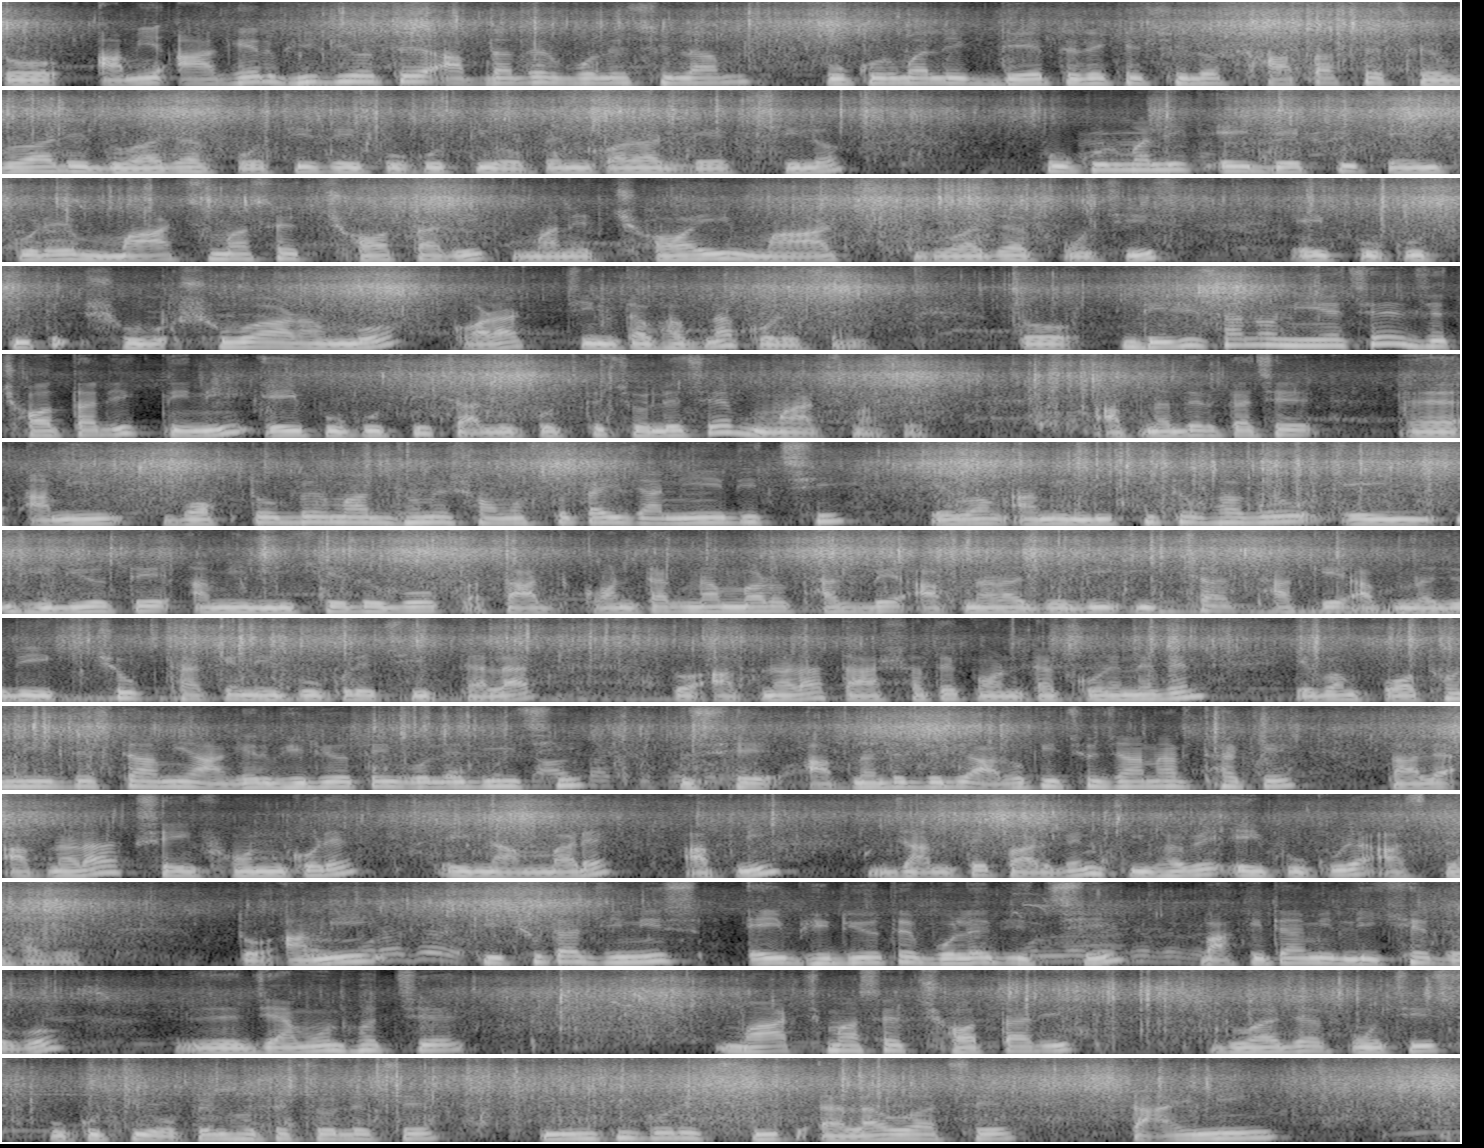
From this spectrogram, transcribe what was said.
তো আমি আগের ভিডিওতে আপনাদের বলেছিলাম, পুকুর মালিক ডেট রেখেছিল সাতাশে ফেব্রুয়ারি দু হাজার পঁচিশ, এই পুকুরটি ওপেন করার ডেট ছিল। পুকুর মালিক এই ডেটটি চেঞ্জ করে মার্চ মাসের ছ তারিখ মানে ছয় মার্চ দু হাজার পঁচিশ, এই পুকুরটিতে শুভ আরম্ভ করার চিন্তাভাবনা করেছেন। তো ডিসিশনও নিয়েছে যে ছ তারিখ তিনি এই পুকুরটি চালু করতে চলেছে মার্চ মাসে। আপনাদের কাছে আমি বক্তব্যের মাধ্যমে সমস্তটাই জানিয়ে দিচ্ছি এবং আমি লিখিতভাবেও এই ভিডিওতে আমি লিখে দেবো, তার কন্ট্যাক্ট নাম্বারও থাকবে। আপনারা যদি ইচ্ছা থাকে, আপনারা যদি ইচ্ছুক থাকেন এই পুকুরে ছিপ ফেলার, তো আপনারা তার সাথে কন্ট্যাক্ট করে নেবেন। এবং পথ নির্দেশটা আমি আগের ভিডিওতেই বলে দিয়েছি, সে আপনাদের যদি আরও কিছু জানার থাকে, তাহলে আপনারা সেই ফোন করে এই নাম্বারে আপনি জানতে পারবেন কীভাবে এই পুকুরে আসতে হবে। তো আমি কিছুটা জিনিস এই ভিডিওতে বলে দিচ্ছি, বাকিটা আমি লিখে দেবো। যেমন হচ্ছে, মার্চ মাসের ছ তারিখ দু হাজার পঁচিশ পুকুরটি ওপেন হতে চলেছে। তিনটি করে সিট অ্যালাউ আছে। টাইমিং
